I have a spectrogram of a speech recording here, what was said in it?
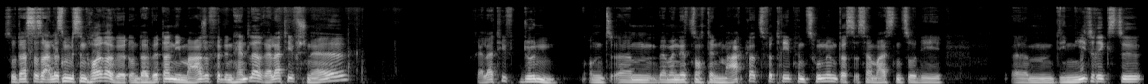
so dass das alles ein bisschen teurer wird. Und da wird dann die Marge für den Händler relativ schnell relativ dünn. Und ähm, wenn man jetzt noch den Marktplatzvertrieb hinzunimmt, das ist ja meistens so die ähm, die niedrigste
